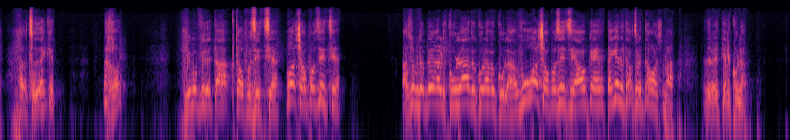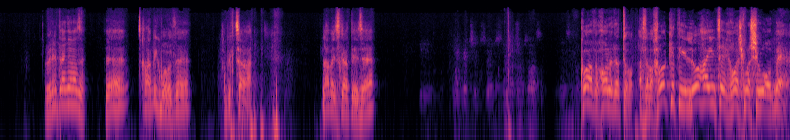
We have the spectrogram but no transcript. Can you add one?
אבל את צודקת, נכון? מי מוביל את האופוזיציה? ראש האופוזיציה. אז הוא מדבר על כולם וכולם וכולם, והוא ראש האופוזיציה, אוקיי, תגיד לי, אתה רוצה את הראש, מה? תדבר איתי על כולם. מבינים את העניין הזה? זה, צריך להעמיק בו, אבל זה ככה בקצרה. למה הזכרתי את זה? כוח וכל עדתו. אז המחלוקת היא לא האם צריך ראש כמו שהוא אומר.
